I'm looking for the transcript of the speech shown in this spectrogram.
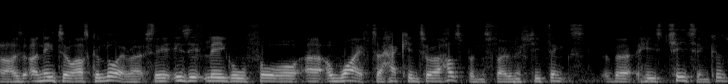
I need to ask a lawyer actually. Is it legal for uh, a wife to hack into her husband's phone if she thinks that he's cheating? Because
